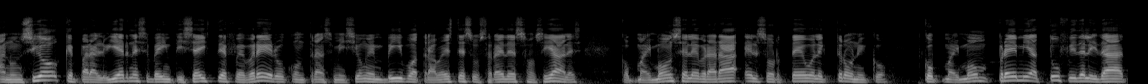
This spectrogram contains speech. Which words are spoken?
Anunció que para el viernes 26 de febrero, con transmisión en vivo a través de sus redes sociales, Copmaimón celebrará el sorteo electrónico. Copmaimón premia tu fidelidad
